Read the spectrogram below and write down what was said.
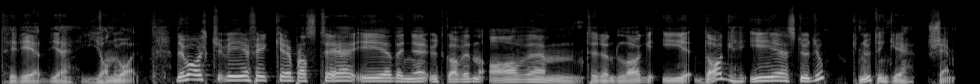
3. januar. Det var alt vi fikk plass til i denne utgaven av Trøndelag i dag. I studio, Knut Inge Skjem.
